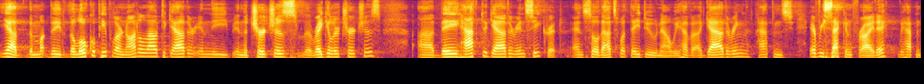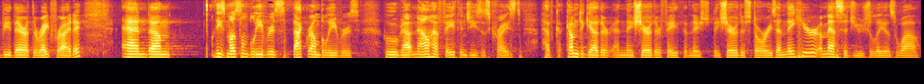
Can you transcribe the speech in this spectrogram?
yeah, the, the, the, local people are not allowed to gather in the, in the churches, the regular churches. Uh, they have to gather in secret. And so that's what they do now. We have a gathering, that happens every second Friday. We happen to be there at the right Friday. And um, these Muslim believers, background believers, who now have faith in Jesus Christ, have come together and they share their faith and they, they share their stories and they hear a message usually as well.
